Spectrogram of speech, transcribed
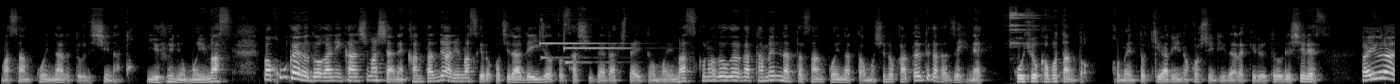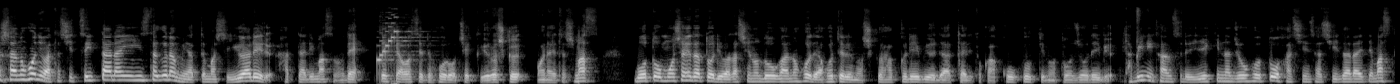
まあ、参考になると嬉しいなというふうに思います。まあ、今回の動画に関しましてはね、簡単ではありますけど、こちらで以上とさせていただきたいと思います。この動画がためになった、参考になった、面白かったという方は、ぜひね、高評価ボタンとコメント気軽に残していただけると嬉しいです。概要欄下の方に私、Twitter、LINE、Instagram やってまして URL 貼ってありますので、ぜひ合わせてフォローチェックよろしくお願いいたします。冒頭申し上げた通り、私の動画の方ではホテルの宿泊レビューであったりとか、航空機の搭乗レビュー、旅に関する有益な情報等を発信させていただいてます。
